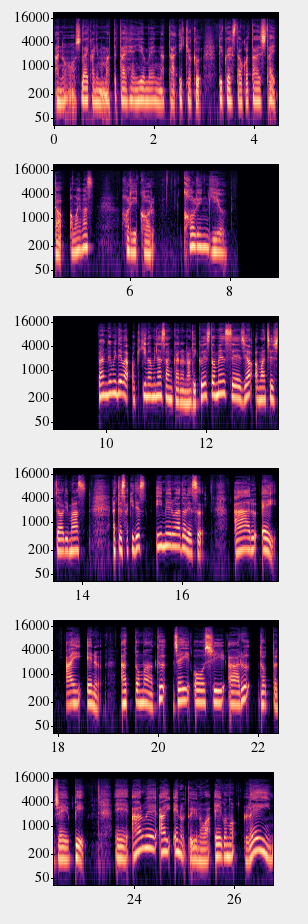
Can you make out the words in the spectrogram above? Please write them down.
あの、主題歌にもなって大変有名になった一曲、リクエストお答えしたいと思います。ホリーコール、calling you。番組ではお聞きの皆さんからのリクエストメッセージをお待ちしております。宛先です。e メールアドレス、rain アットマーク jocr.jp えー、rain というのは英語のレイン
